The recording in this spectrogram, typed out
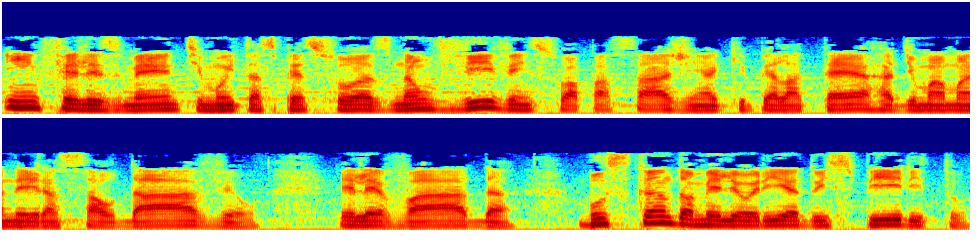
Infelizmente, muitas pessoas não vivem sua passagem aqui pela Terra de uma maneira saudável, elevada, buscando a melhoria do espírito.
